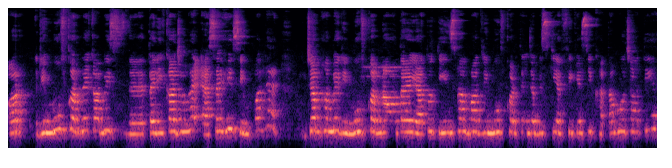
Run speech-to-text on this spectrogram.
और रिमूव करने का भी तरीका जो है ऐसे ही सिंपल है। जब हमें रिमूव करना होता है या तो तीन साल बाद रिमूव करते हैं जब इसकी एफिकेसी खत्म हो जाती है,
